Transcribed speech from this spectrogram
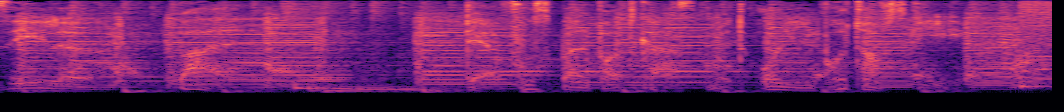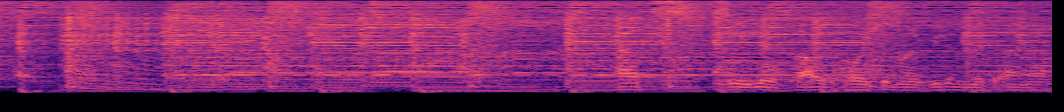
Seele, Ball. Der Fußball-Podcast mit Uli Potowski. Herz, Seele, Ball heute mal wieder mit einer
